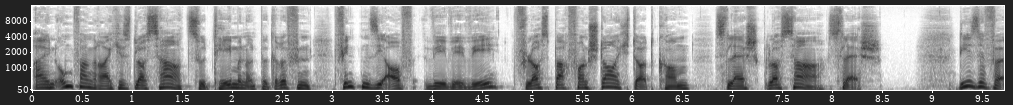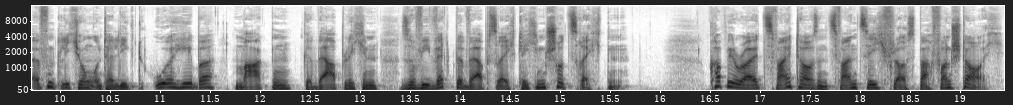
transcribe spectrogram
Ein umfangreiches Glossar zu Themen und Begriffen finden Sie auf www.flossbachvonstorch.com slash glossar slash. Diese Veröffentlichung unterliegt Urheber-, Marken-, gewerblichen sowie wettbewerbsrechtlichen Schutzrechten. Copyright 2020 Flossbach von Storch.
